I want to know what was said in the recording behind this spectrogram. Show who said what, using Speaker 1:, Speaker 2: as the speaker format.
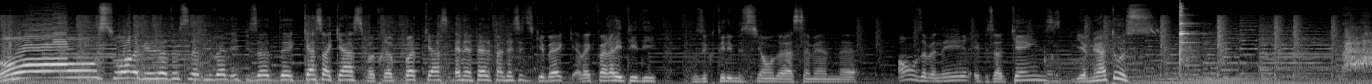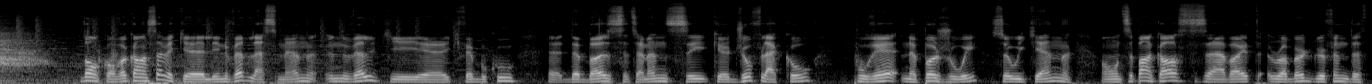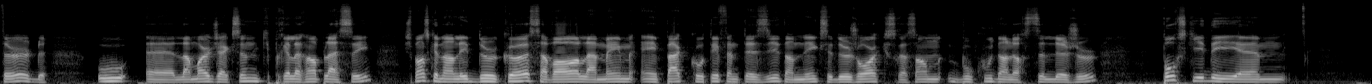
Speaker 1: Bonsoir et bienvenue à tous sur ce nouvel épisode de Casse à Casse, votre podcast NFL Fantasy du Québec avec Farrell et Teddy. Vous écoutez l'émission de la semaine 11 à venir, épisode 15. Bienvenue à tous!
Speaker 2: Donc, on va commencer avec euh, les nouvelles de la semaine. Une nouvelle qui, euh, fait beaucoup euh, de buzz cette semaine, c'est que Joe Flacco pourrait ne pas jouer ce week-end. On ne sait pas encore si ça va être Robert Griffin III ou Lamar Jackson qui pourrait le remplacer. Je pense que dans les deux cas, ça va avoir la même impact côté fantasy, étant donné que c'est deux joueurs qui se ressemblent beaucoup dans leur style de jeu. Pour ce qui est des,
